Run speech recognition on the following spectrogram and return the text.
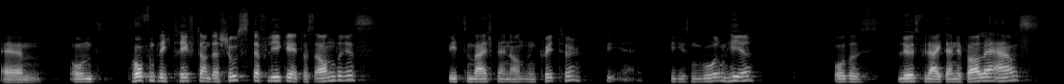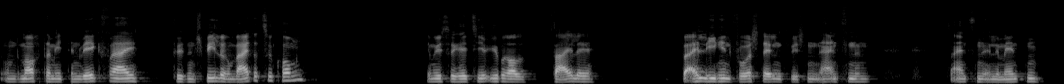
Ähm, und hoffentlich trifft dann der Schuss der Fliege etwas anderes, wie zum Beispiel einen anderen Critter, wie, wie diesen Wurm hier. Oder es löst vielleicht eine Falle aus und macht damit den Weg frei für den Spieler, um weiterzukommen. Ihr müsst euch jetzt hier überall Pfeile, Pfeillinien vorstellen zwischen einzelnen, einzelnen Elementen.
